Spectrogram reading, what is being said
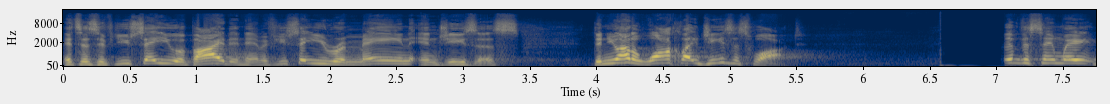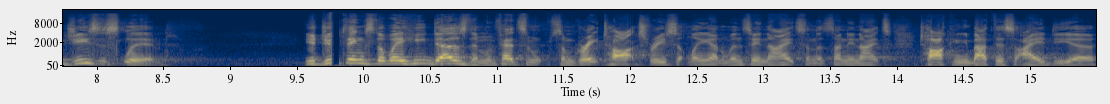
It says, if you say you abide in him, if you say you remain in Jesus, then you ought to walk like Jesus walked. Live the same way Jesus lived. You do things the way he does them. We've had some, some great talks recently on Wednesday nights and on Sunday nights talking about this idea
